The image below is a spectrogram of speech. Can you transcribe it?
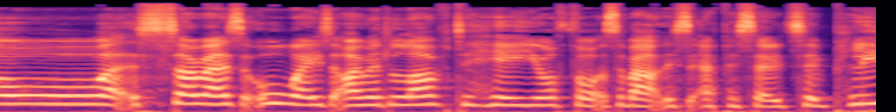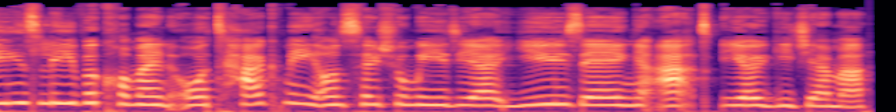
Oh, so as always, I would love to hear your thoughts about this episode. So please leave a comment or tag me on social media using at Yogi Gemma.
